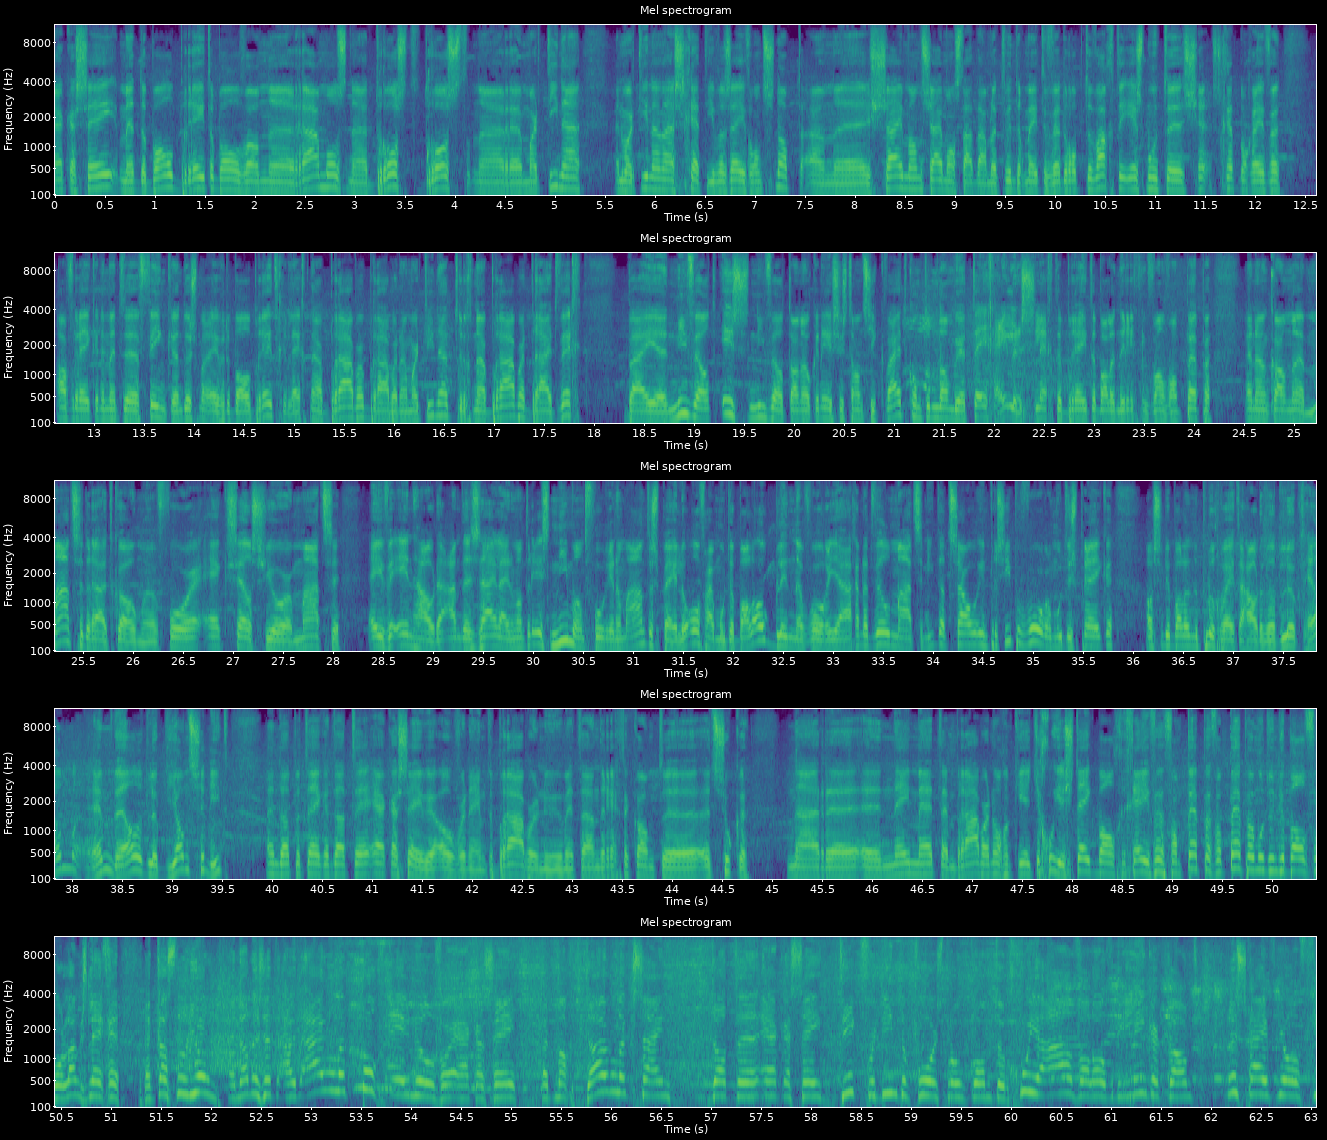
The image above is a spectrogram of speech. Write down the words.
RKC met de bal. Breedte bal van uh, Ramos naar Drost. Drost naar uh, Martina. En Martina naar Schet. Die was even ontsnapt aan uh, Scheiman. Scheiman staat namelijk 20 meter verderop te wachten. Eerst moet Schet nog even afrekenen met Vinken. Dus maar even de bal breed gelegd naar Braber. Braber naar Martina. Terug naar Braber. Draait weg bij uh, Nieveld. Is Nieveld dan ook in eerste instantie kwijt. Komt hem dan weer tegen. Hele slechte breedte bal in de richting van Van Peppe. En dan kan uh, Maatsen eruit komen voor Excelsior. Maatsen even inhouden aan de zijlijn. Want er is niemand voorin om aan te spelen. Of hij moet de bal ook blind naar voren jagen. Dat wil Maatsen niet. Dat zou in principe voor hem moeten spreken. Als hij de bal in de ploeg weet te houden. Dat lukt hem, hem wel. Het lukt Jansen niet. En dat betekent dat uh, RKC weer overneemt. De Braber nu met aan de rechterkant het zoeken naar uh, Nemet en Braber nog een keertje. Goede steekbal gegeven van Peppe. Van Peppe moet nu de bal voorlangs leggen. En Castellon. En dan is het uiteindelijk toch 1-0 voor RKC. Het mag duidelijk zijn dat uh, RKC dik verdiend op voorsprong komt. Een goede aanval over die linkerkant. Een schijfje of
